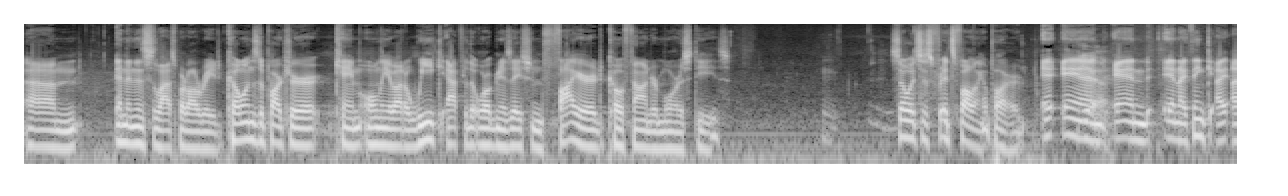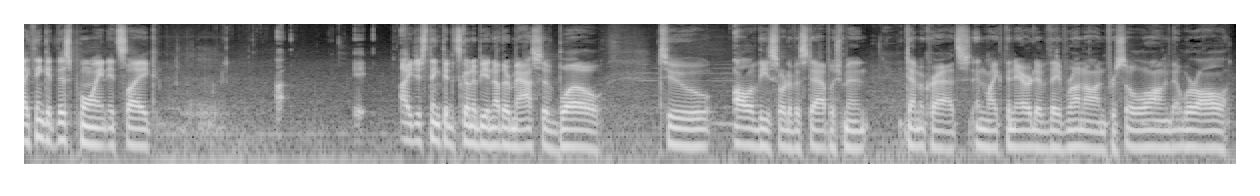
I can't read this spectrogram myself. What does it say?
Um, and then this is the last part I'll read. Cohen's departure came only about a week after the organization fired co-founder Morris Dees. So it's just it's falling apart, A- and Yeah. and and I think I, I think at this point it's like I just think that it's going to be another massive blow to all of these sort of establishment Democrats and like the narrative they've run on for so long that we're all,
